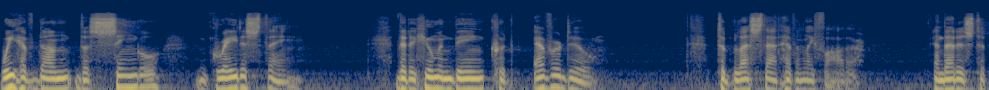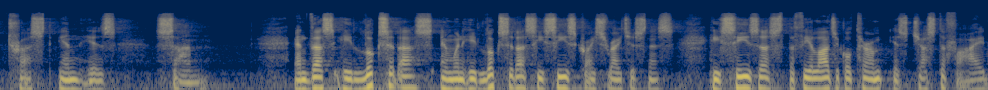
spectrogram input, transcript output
we have done the single greatest thing that a human being could ever do to bless that Heavenly Father, and that is to trust in His Son. And thus He looks at us, and when He looks at us, He sees Christ's righteousness. He sees us, the theological term is justified.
